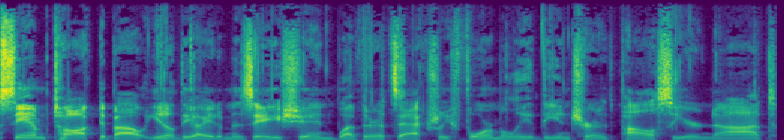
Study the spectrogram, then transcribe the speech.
Sam talked about, you know, the itemization, whether it's actually formally the insurance policy or not.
